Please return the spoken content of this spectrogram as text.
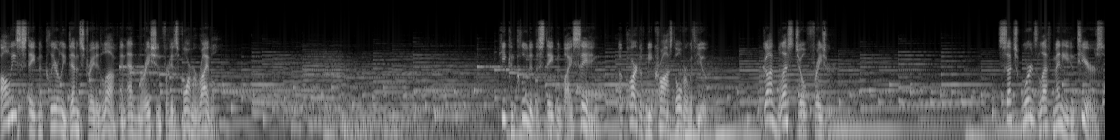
Ali's statement clearly demonstrated love and admiration for his former rival. He concluded the statement by saying, A part of me crossed over with you. God bless Joe Frazier. Such words left many in tears,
